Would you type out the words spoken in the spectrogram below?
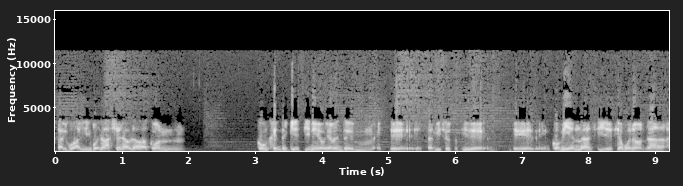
Tal cual, y bueno, ayer hablaba con, con gente que tiene obviamente mm, este, servicios así de, encomiendas y decía, bueno, nada,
